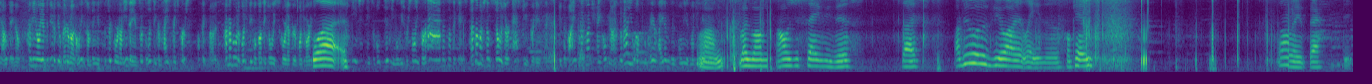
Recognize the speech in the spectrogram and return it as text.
Yeah, okay, no. I mean, all you have to do to feel better about owning something is to search for it on eBay and sort the listing from highest price first. I'll think about it. I remember when a bunch of people thought they totally scored after a bunch of articles. What? VHS tapes old Disney movies were selling for. Ah, that's not the case. That's how much some sellers are asking for these things. People buying for that much? I hope not. The value of rare items is only as much as. Um, my mom, I was just saving this. So I, will do a review on it later, okay? Alright, back to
